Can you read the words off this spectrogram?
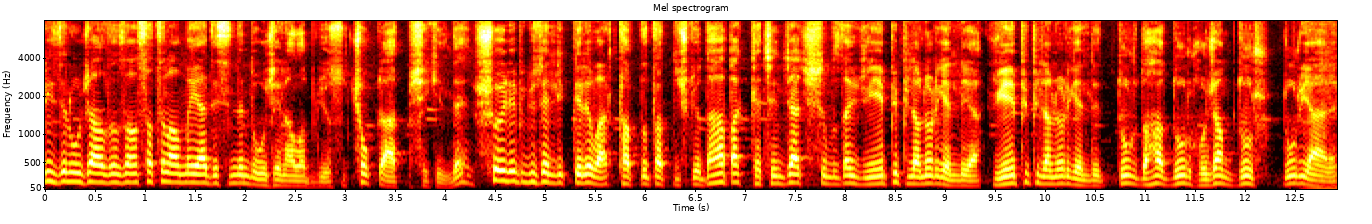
Bizden ucu aldığın zaman satın alma iadesinden de ucunu alabiliyorsun. Çok rahat bir şekilde. Şöyle bir güzellikleri var. Tatlı tatlı çıkıyor. Daha bak kaçıncı açışımızda UMP planör geldi ya. UMP planör geldi. Dur daha dur hocam dur. Dur yani.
